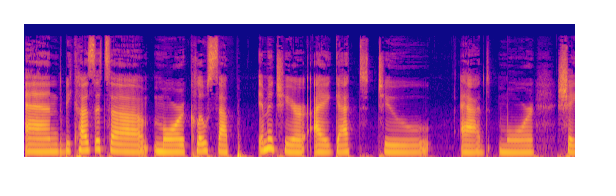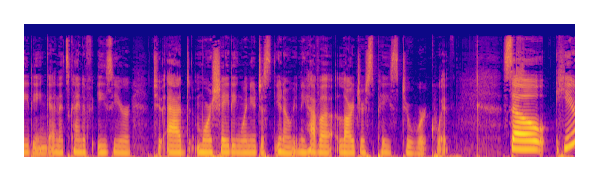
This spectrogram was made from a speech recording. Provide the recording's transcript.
And because it's a more close up image here, I get to add more shading and it's kind of easier to add more shading when you just, you know, when you have a larger space to work with. So here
